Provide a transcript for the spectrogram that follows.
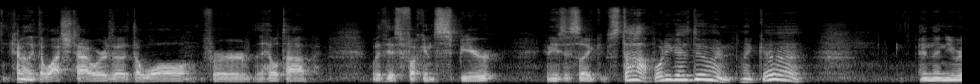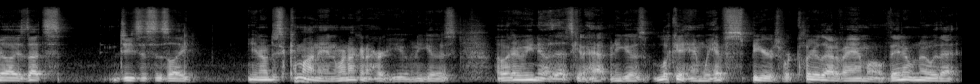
kind of like the watchtowers or like the wall for the hilltop with his fucking spear, and he's just like, "Stop! What are you guys doing?" Like, uh. And then you realize that's Jesus is like, you know, just come on in. We're not going to hurt you. And he goes, Oh, do we know that's going to happen? He goes, Look at him. We have spears. We're clearly out of ammo. They don't know that.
